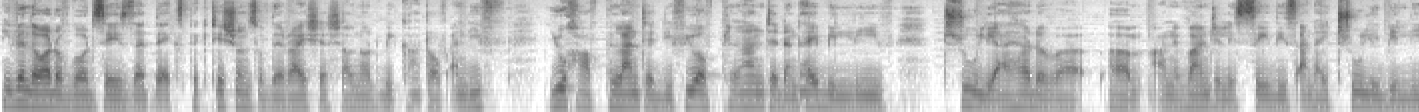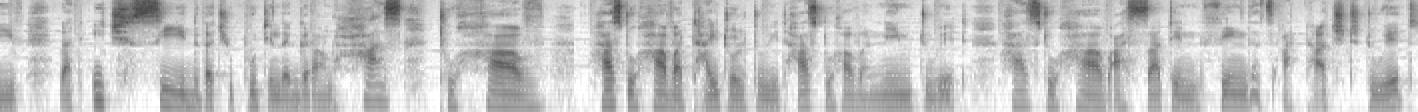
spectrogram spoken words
even the word of God says that the expectations of the righteous shall not be cut off. And if you have planted, if you have planted, and I believe truly, I heard of a, um, an evangelist say this, and I truly believe that each seed that you put in the ground has to have has to have a title to it, has to have a name to it, has to have a certain thing that's attached to it,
